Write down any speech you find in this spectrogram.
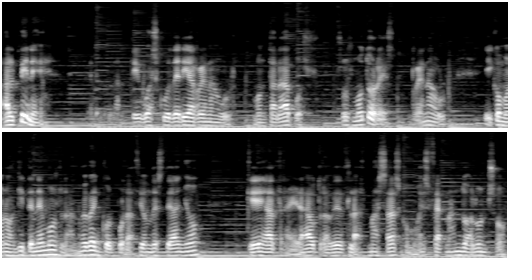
Alpine, la antigua escudería Renault, montará pues, sus motores Renault y como no, aquí tenemos la nueva incorporación de este año que atraerá otra vez las masas, como es Fernando Alonso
